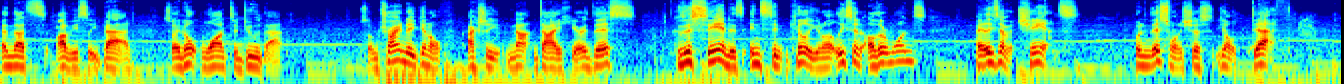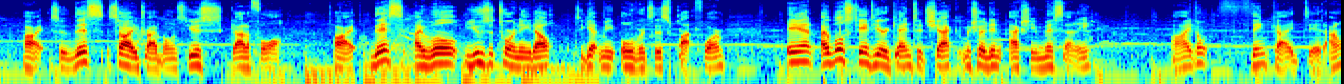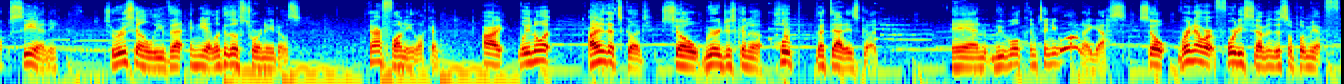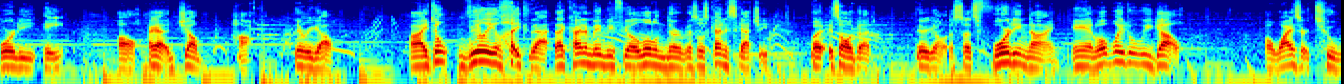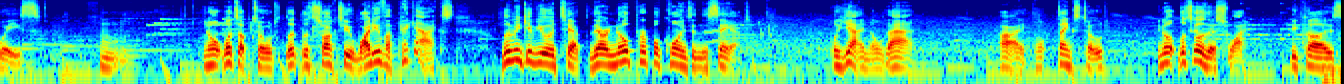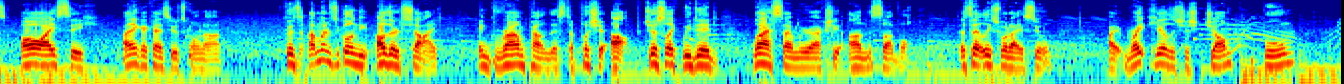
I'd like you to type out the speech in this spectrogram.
And that's obviously bad. So I don't want to do that. So I'm trying to, you know, actually not die here. This, because this sand is instant kill, you know, at least in other ones, I at least have a chance. But in this one, it's just, you know, death. Alright, so this, sorry, Dry Bones, you just gotta fall. Alright, this, I will use a tornado to get me over to this platform. And I will stand here again to check, make sure I didn't actually miss any. I don't think I did. I don't see any. So we're just going to leave that. And yeah, look at those tornadoes. They are funny looking. Alright, well, you know what? I think that's good. So we're just going to hope that that is good. And we will continue on, I guess. So right now we're at 47. This will put me at 48. Oh, I got to jump. Hop. There we go. I don't really like that. That kind of made me feel a little nervous. It was kind of sketchy. But it's all good. There you go. So that's 49. And what way do we go? Oh, why is there two ways? Hmm. No, what's up, Toad? Let, us talk to you. Why do you have a pickaxe? Let me give you a tip. There are no purple coins in the sand. Well, yeah, I know that. Alright, well, thanks, Toad. You know, let's go this way. Because, oh, I see. I think I kind of see what's going on. Because I'm going to go on the other side and ground pound this to push it up. Just like we did last time we were actually on this level. That's at least what I assume. Alright, right here, let's just jump. Boom.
